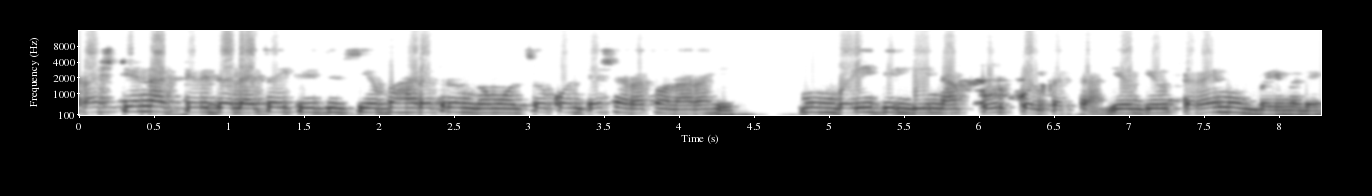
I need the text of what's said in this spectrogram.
राष्ट्रीय नाट्य विद्यालयाचा एकवीस दिवसीय भारत रंगमहोत्सव कोणत्या शहरात होणार आहे? मुंबई दिल्ली नागपूर कोलकाता. योग्य उत्तर आहे मुंबईमध्ये.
